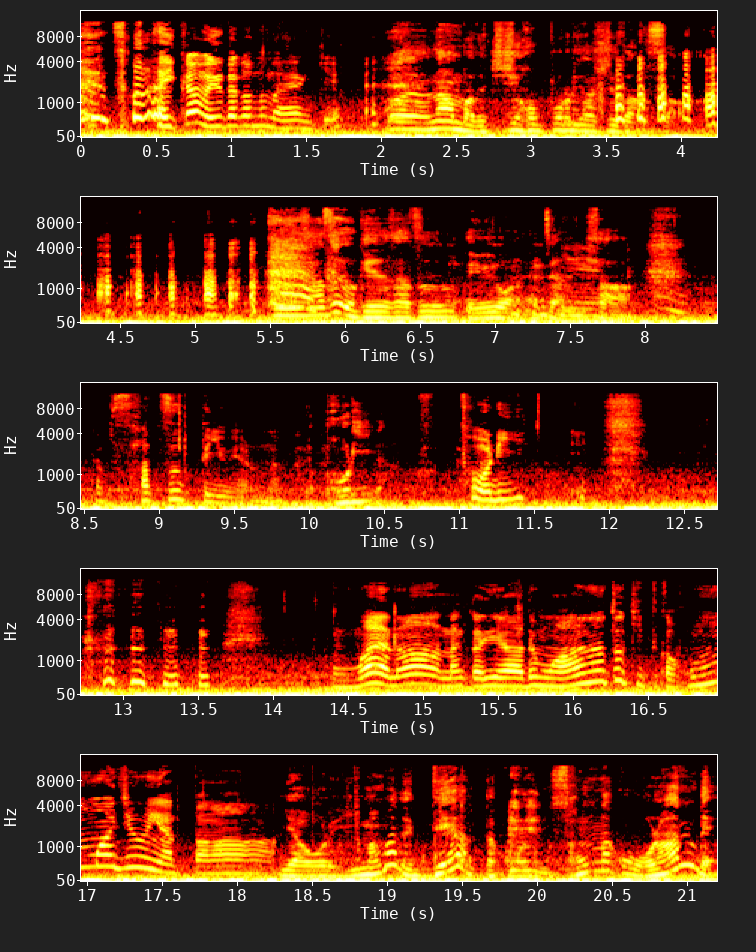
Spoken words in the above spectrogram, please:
そんなん一回も言ったことないやんけ。俺難波で父ほっぽり出してたらさ 警察よ警察っていうようなやつやのにさ多分札って言うんやろな。いやポリ？や鳥 ほんまやな。なんかいやでもあの時とかほんま純やったな。いや俺今まで出会った子にもそんな子おらんで。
